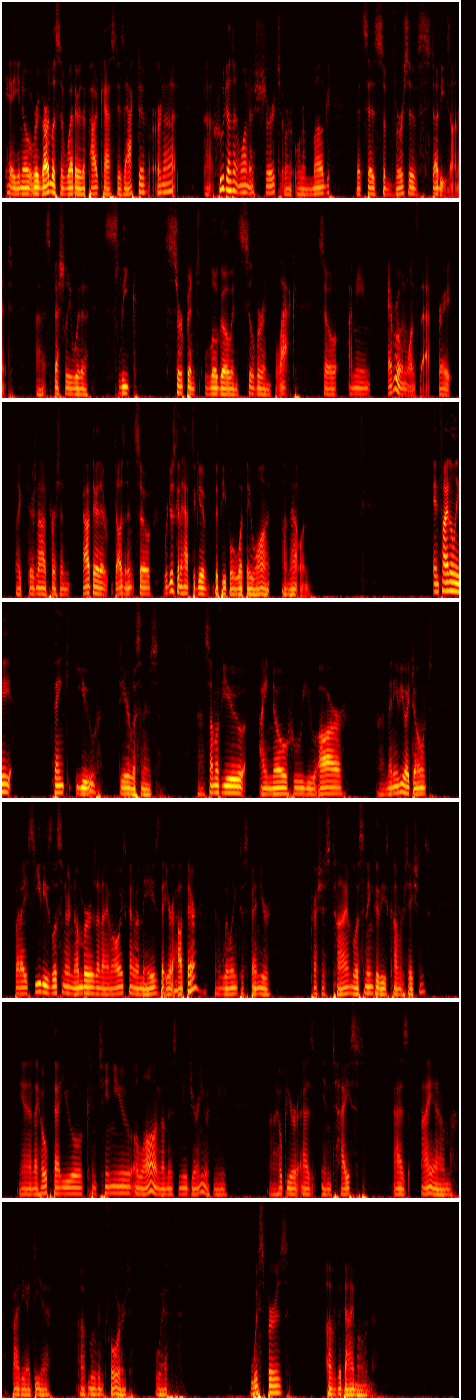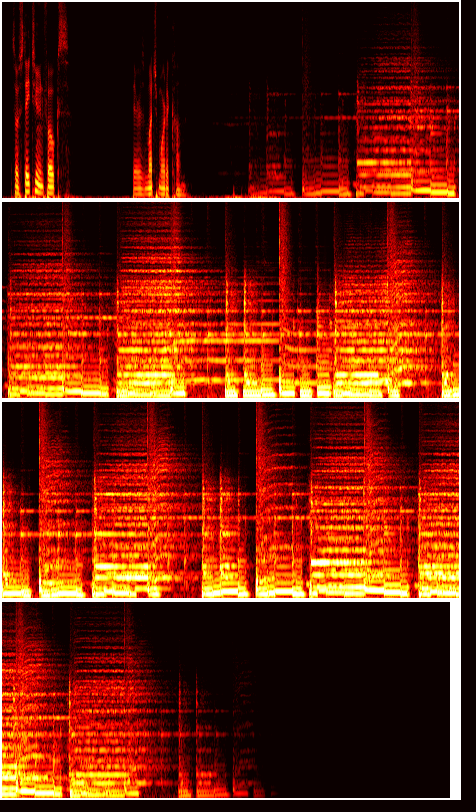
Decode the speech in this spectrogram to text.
hey, you know, regardless of whether the podcast is active or not, Uh, who doesn't want a shirt or, or a mug that says subversive studies on it, uh, especially with a sleek serpent logo in silver and black? So, I mean, everyone wants that, right? Like, there's not a person out there that doesn't. So, we're just going to have to give the people what they want on that one. And finally, thank you, dear listeners. Uh, some of you, I know who you are. Uh, many of you, I don't. But I see these listener numbers and I'm always kind of amazed that you're out there and willing to spend your precious time listening to these conversations. And I hope that you will continue along on this new journey with me. I hope you're as enticed as I am by the idea of moving forward with Whispers of the Daimon. So stay tuned, folks. There is much more to come.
